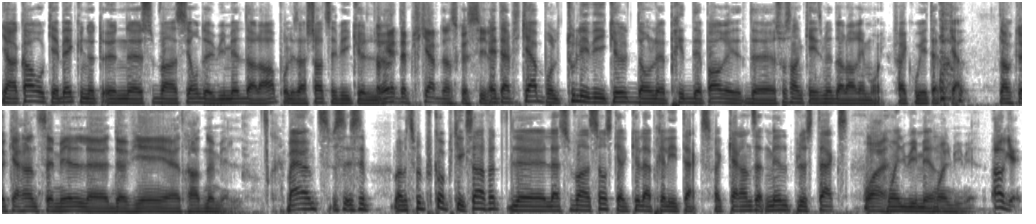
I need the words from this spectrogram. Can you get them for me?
Il y a encore au Québec une, une subvention de 8000 dollars pour les achats de ces Donc, véhicules-là. elle est applicable dans ce cas-ci. Elle est applicable pour tous les véhicules dont le prix de départ est de 75 000 dollars et moins. Fait que oui, elle est applicable. Donc, le 47 000 euh, devient euh, 39 000. Ben, un petit, c'est, c'est un petit peu plus compliqué que ça. En fait, le- la subvention se calcule après les taxes. Fait que 47 000 plus taxes, Ouais. moins 8 000. Moins de 8 000. OK.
